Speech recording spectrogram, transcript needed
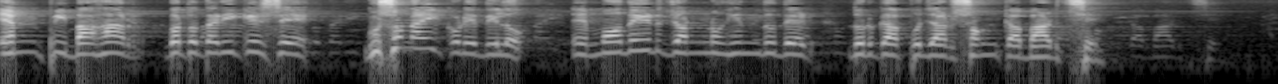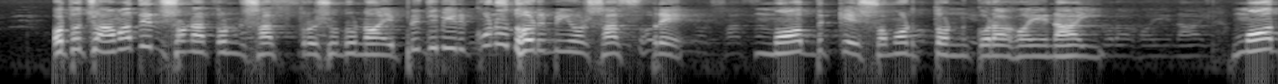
এমপি বাহার গত তারিখে সে ঘোষণাই করে দিল মদের জন্য হিন্দুদের দুর্গা পূজার সংখ্যা বাড়ছে। অথচ আমাদের সনাতন শাস্ত্র শুধু নয়, পৃথিবীর কোন ধর্মীয় শাস্ত্রে মদকে সমর্থন করা হয় নাই। মদ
